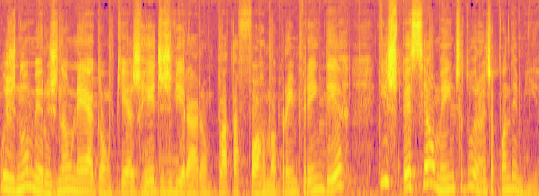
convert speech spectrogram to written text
Os números não negam que as redes viraram plataforma para empreender, especialmente durante a pandemia.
